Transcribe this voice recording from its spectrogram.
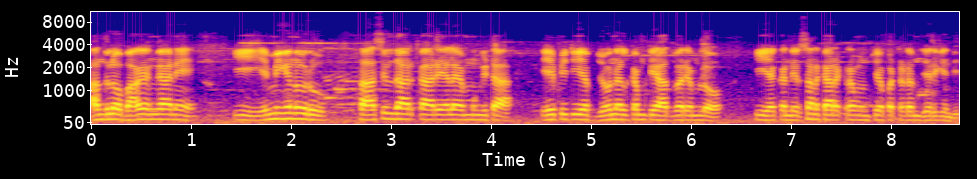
అందులో భాగంగానే ఈ ఎమ్మిగనూరు తహసీల్దార్ కార్యాలయం ముంగిట ఏపీటీఎఫ్ జోనల్ కమిటీ ఆధ్వర్యంలో ఈ యొక్క నిరసన కార్యక్రమం చేపట్టడం జరిగింది.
